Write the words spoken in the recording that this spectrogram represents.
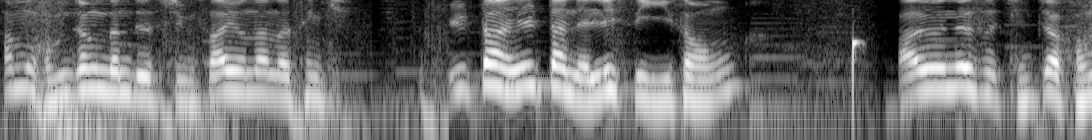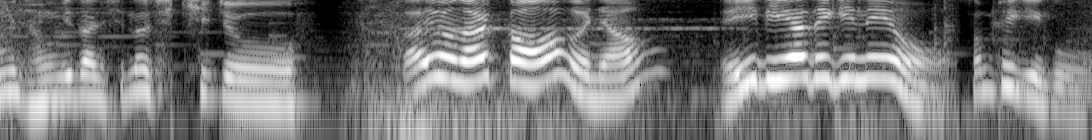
한번 검정단돼서 지금 사이온 하나 생기. 일단 일단 앨리스 2성. 사이온에서 진짜 검은 장미단 신어시키죠. 사이온 할까 그냥? AD 해야 되긴 해요. 선픽이고.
